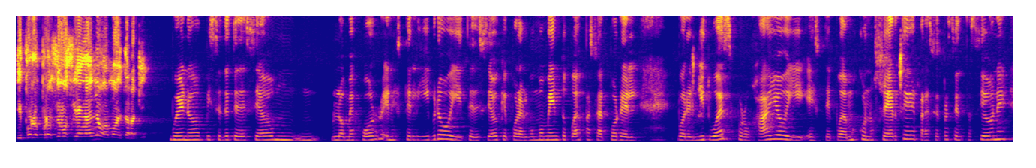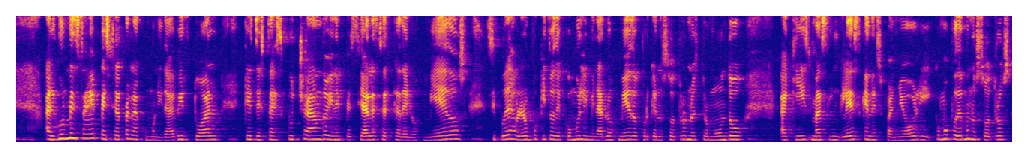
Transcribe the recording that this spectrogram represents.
Y por los próximos 100 años vamos a estar aquí. Bueno, Vicente, te deseo lo mejor en este libro y te deseo que por algún momento puedas pasar por el, por el Midwest, por Ohio y este, podamos conocerte para hacer presentaciones. ¿Algún mensaje especial para la comunidad virtual que te está escuchando y en especial acerca de los miedos? Si puedes hablar un poquito de cómo eliminar los miedos, porque nosotros, nuestro mundo aquí es más inglés que en español y cómo podemos nosotros,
